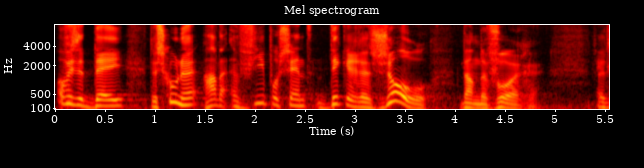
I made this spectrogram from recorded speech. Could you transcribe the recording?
Of is het D, de schoenen hadden een 4% dikkere zool dan de vorige? Ik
